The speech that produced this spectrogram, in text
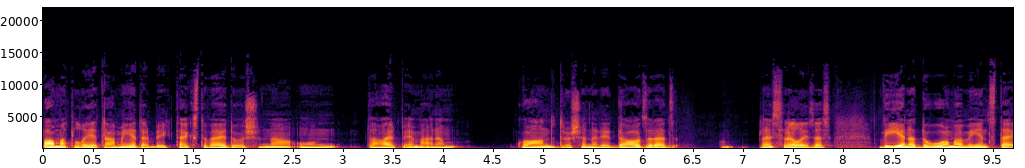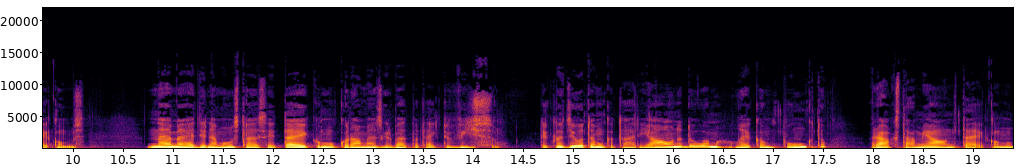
pamatlietām, iedarbīgu teksta veidošanā. Un Tā ir piemēram, ko Anna droši vien arī daudz redz presrelīzēs. Viena doma, viens teikums. Nemēģinam uztaisīt teikumu, kurā mēs gribētu pateikt visu. Tik līdz jūtam, ka tā ir jauna doma, liekam punktu, rakstām jaunu teikumu.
